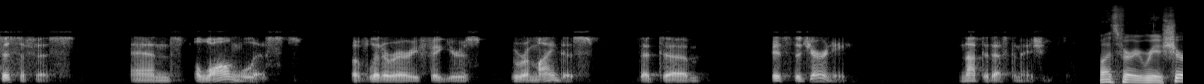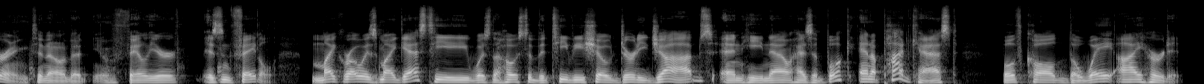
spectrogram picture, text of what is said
Sisyphus and a long list of literary figures who remind us that um, it's the journey, not the destination. Well, that's very reassuring to know that you know failure isn't fatal. Mike Rowe is my guest. He was the host of the TV show Dirty Jobs, and he now has a book and a podcast, both called The Way I Heard It.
